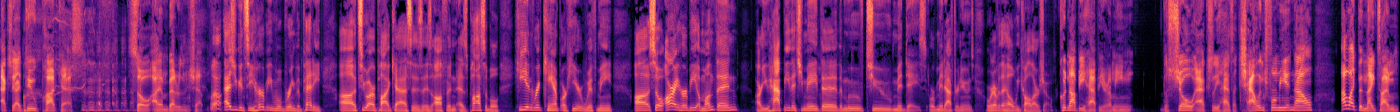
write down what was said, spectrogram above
Actually, I do podcasts, so I am better than Shep. Well, as you can see, Herbie will bring the petty uh, to our podcast as, as often as possible. He and Rick Camp are here with me. Uh, so, all right, Herbie, a month in, are you happy that you made the the move to middays or mid afternoons or whatever the hell we call our show? Could not be happier. I mean, the show actually has a challenge for me now. I like the nighttime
